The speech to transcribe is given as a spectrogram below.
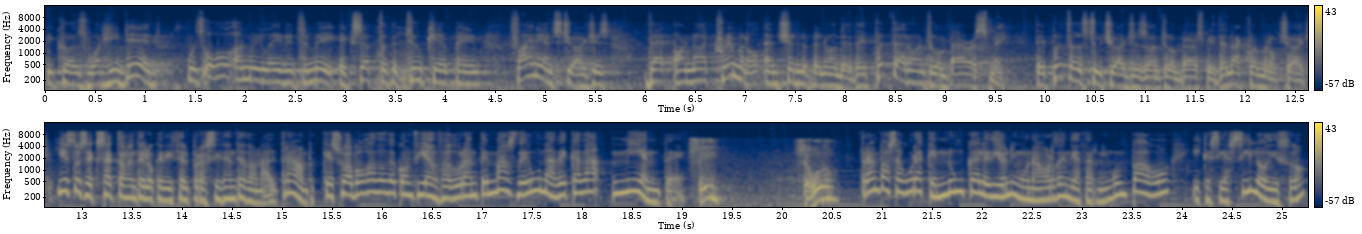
Because what he did was all unrelated to me, except for the two campaign finance charges that are not criminal and shouldn't have been on there. They put that on to embarrass me. They put those two charges on to embarrass me. They're not criminal charges. Y esto es exactamente lo que dice el presidente Donald Trump, que su abogado de confianza durante más de una década miente. ¿Sí? ¿Seguro? Trump asegura que nunca le dio ninguna orden de hacer ningún pago y que si así lo hizo,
